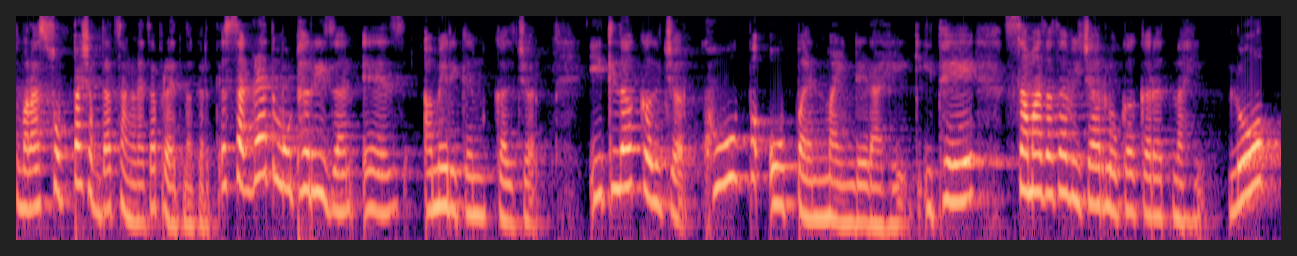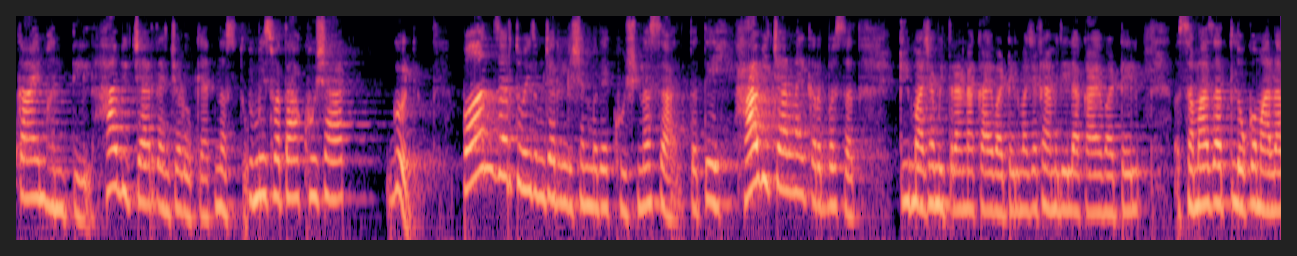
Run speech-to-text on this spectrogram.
तुम्हाला सोप्या शब्दात सांगण्याचा प्रयत्न करते. सगळ्यात मोठं रिझन इज अमेरिकन कल्चर इथलं कल्चर खूप ओपन माइंडेड आहे. की इथे समाजाचा विचार लोक करत नाही. लोक काय म्हणतील हा विचार त्यांच्या डोक्यात नसतो. तुम्ही स्वतः खुश आहात? गुड पण जर तुम्ही तुमच्या रिलेशनमध्ये खुश नसाल तर ते हा विचार नाही करत बसत की माझ्या मित्रांना काय वाटेल माझ्या फॅमिलीला काय वाटेल समाजात लोक मला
